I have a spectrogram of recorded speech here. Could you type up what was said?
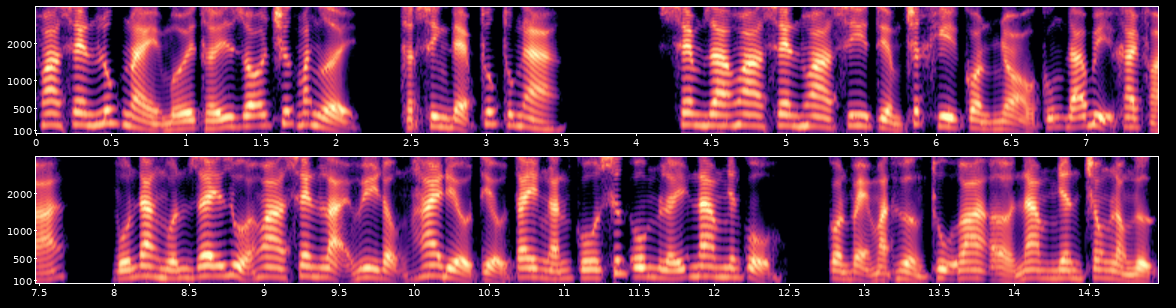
hoa sen lúc này mới thấy rõ trước mắt người, thật xinh đẹp thúc thúc nga. Xem ra hoa sen hoa si tiềm chất khi còn nhỏ cũng đã bị khai phá, vốn đang muốn dây rủa hoa sen lại huy động hai điều tiểu tay ngắn cố sức ôm lấy nam nhân cổ, còn vẻ mặt hưởng thụ hoa ở nam nhân trong lòng ngực.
